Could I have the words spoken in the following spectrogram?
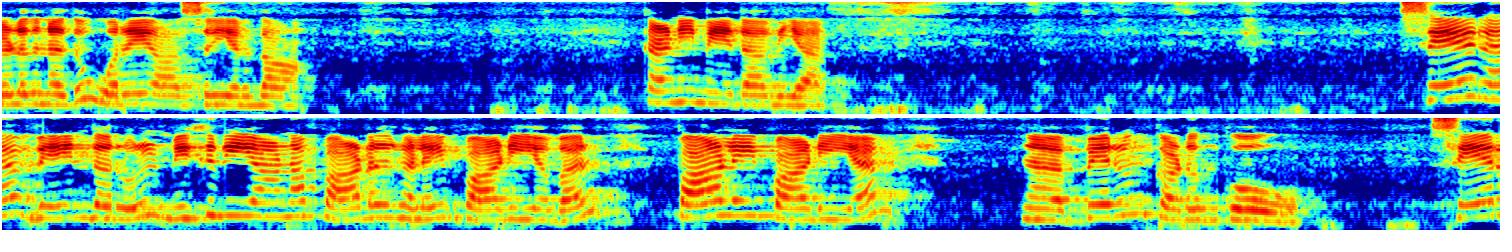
எழுதினதும் ஒரே ஆசிரியர் தான் கனி மேதாவியார். சேர வேந்தருள் மிகுதியான பாடல்களை பாடியவர் பாலை பாடிய பெருங்கடுக்கோ. சேர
